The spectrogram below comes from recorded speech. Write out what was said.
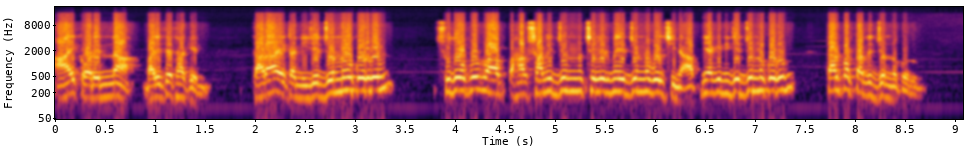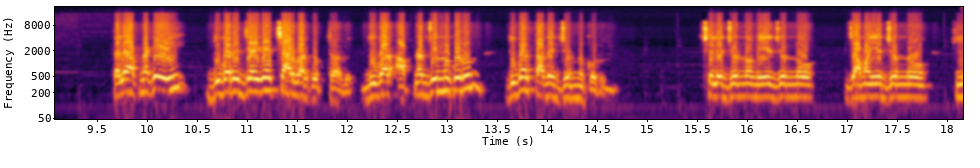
আয় করেন না, বাড়িতে থাকেন তারা এটা নিজের জন্যও করবেন। শুধু অপর স্বামীর জন্য, ছেলের মেয়ের জন্য বলছি না। আপনি আগে নিজের জন্য করুন, তারপর তাদের জন্য করুন। তাহলে আপনাকে এই দুবারের জায়গায় চারবার করতে হবে। দুবার আপনার জন্য করুন, দুবার তাদের জন্য করুন। ছেলের জন্য, মেয়ের জন্য, জামাইয়ের জন্য, কি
